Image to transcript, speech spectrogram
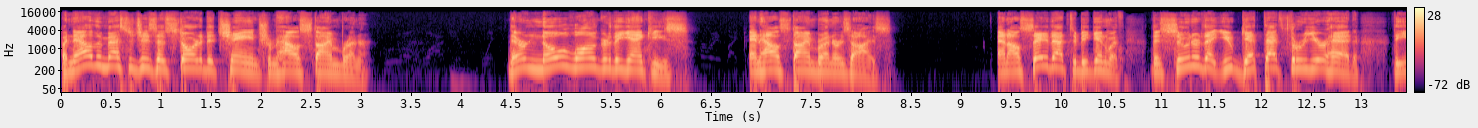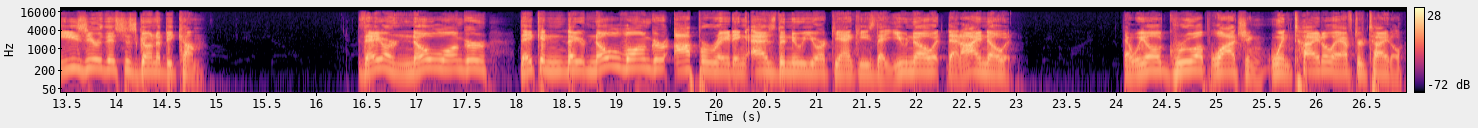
But now the messages have started to change from Hal Steinbrenner. They're no longer the Yankees in Hal Steinbrenner's eyes. And I'll say that to begin with. The sooner that you get that through your head, the easier this is going to become. They are no longer they can they are no longer operating as the New York Yankees that you know it, that I know it. That we all grew up watching win title after title.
